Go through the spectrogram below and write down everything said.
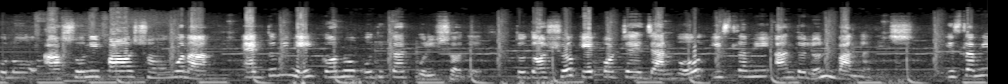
কোনো আসনই পাওয়ার সম্ভাবনা একদমই নেই গণ অধিকার পরিষদে। তো দর্শক, এ পর্যায়ে জানব ইসলামী আন্দোলন বাংলাদেশ। ইসলামী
